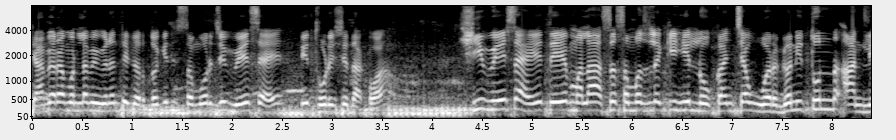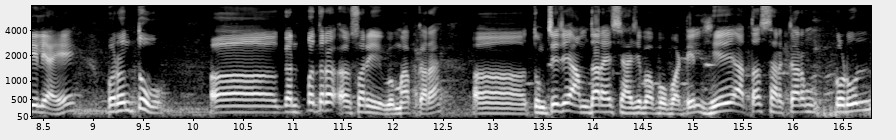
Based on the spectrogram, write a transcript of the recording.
कॅमेरामनला मी विनंती करतो की ते समोर जी वेश आहे ती थोडीशी दाखवा. ही वेश आहे ते मला असं समजलं की हे लोकांच्या वर्गणीतून आणलेली आहे. परंतु अं, सॉरी माफ करा. अं, तुमचे जे आमदार आहेत शहाजी बापू पाटील हे आता सरकारकडून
